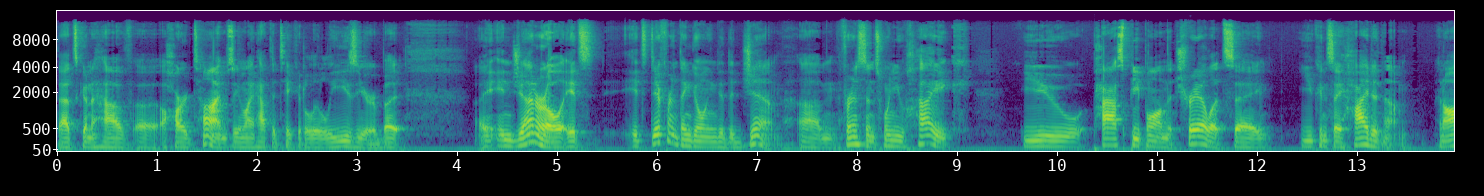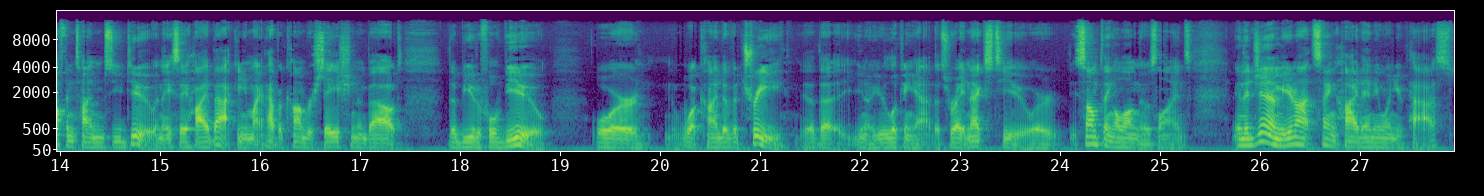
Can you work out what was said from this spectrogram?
that's going to have a, a, hard time. So you might have to take it a little easier. But uh, in general, it's it's different than going to the gym. Um, for instance, when you hike, you pass people on the trail, let's say, you can say hi to them. And oftentimes you do, and they say hi back. And you might have a conversation about the beautiful view or what kind of a tree that you know you're looking at that's right next to you or something along those lines. In the gym, you're not saying hi to anyone you pass.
